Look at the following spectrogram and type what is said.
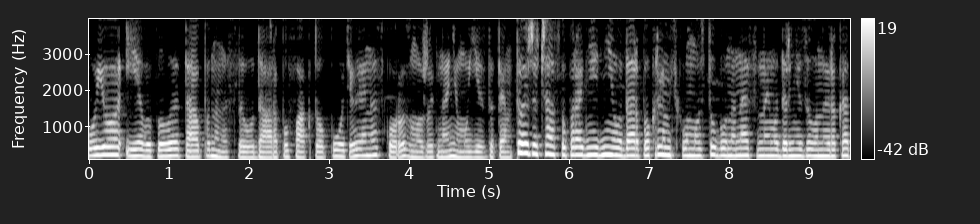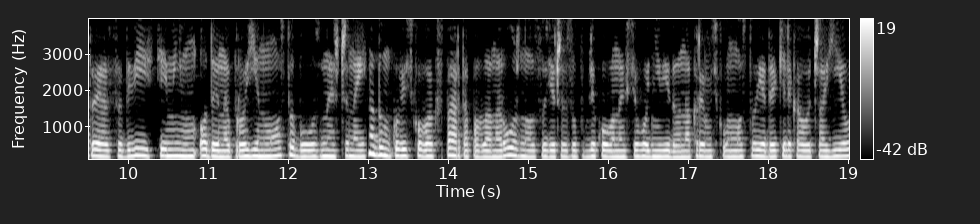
водою і виплили та нанесли удар. По факту потяги не скоро зможуть на ньому їздити. В той же час попередні дні удар по Кримському мосту був нанесений модернізованою ракетою С-200. Мінімум один прогін мосту був знищений. На думку військового експерта Павла Нарожного, судячи з опублікованих сьогодні відео на Кримському мосту, є декілька очагів,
